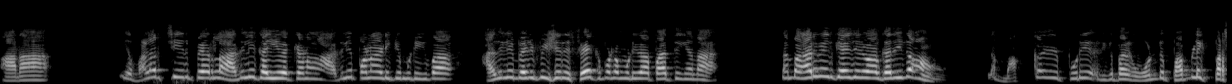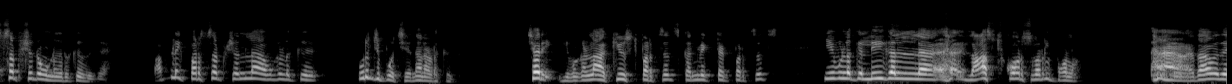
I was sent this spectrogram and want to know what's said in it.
ஆனால் நீங்க வளர்ச்சியின் பேரில் அதிலயும் கை வைக்கணும். அதுலேயும் பணம் அடிக்க முடியுமா? அதுலேயும் பெனிஃபிஷியரி ஃபேக் பண்ண முடியுமா பார்த்தீங்கன்னா, நம்ம அரவிந்த் கெஜ்ரிவால் கதி தான் இல்லை மக்கள் புரிய இங்க பாருங்கள் ஒன்று பப்ளிக் பர்செப்ஷன் ஒன்று இருக்குதுங்க. பப்ளிக் பர்செப்ஷனில் அவங்களுக்கு புரிஞ்சு போச்சு என்ன நடக்குது. சரி இவங்கலாம் அக்யூஸ்ட் பர்சன்ஸ் கன்விக்டட் பர்சன்ஸ் இவங்களுக்கு லீகலில் லாஸ்ட் கோர்ஸ் வரல் போகலாம் அதாவது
